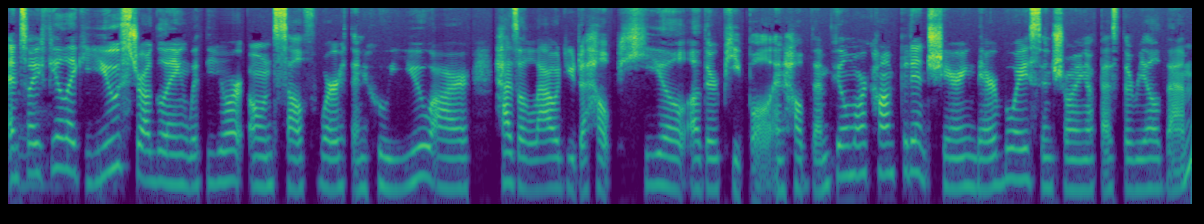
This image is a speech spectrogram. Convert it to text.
And so I feel like you struggling with your own self worth and who you are has allowed you to help heal other people and help them feel more confident sharing their voice and showing up as the real them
